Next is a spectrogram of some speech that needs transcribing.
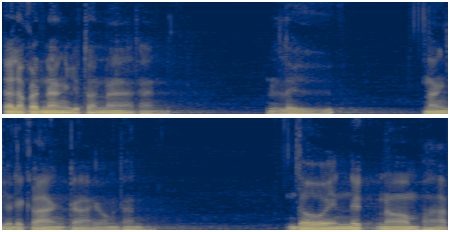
แล้วเราก็นั่งอยู่ต่อหน้าท่าน หรือนั่งอยู่ในกลางกายของท่าน โดยนึกน้อมภาพ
